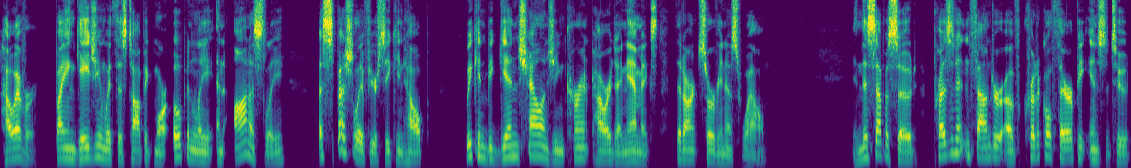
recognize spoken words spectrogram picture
However, by engaging with this topic more openly and honestly, especially if you're seeking help, we can begin challenging current power dynamics that aren't serving us well. In this episode, president and founder of Critical Therapy Institute,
